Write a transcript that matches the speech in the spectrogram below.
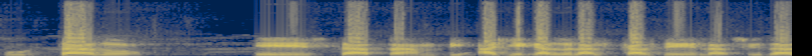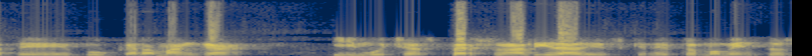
Hurtado, está también, ha llegado el alcalde de la ciudad de Bucaramanga y muchas personalidades que en estos momentos,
